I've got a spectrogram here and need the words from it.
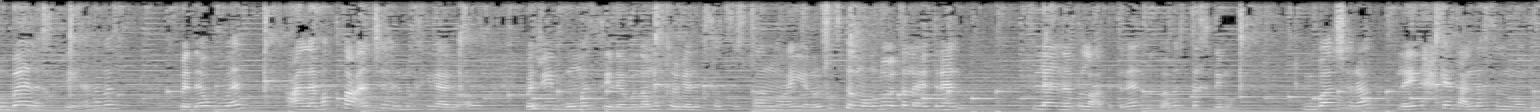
مبالغ فيه. أنا بس بدور على مقطع أنشهر من خلاله أو بجيب ممثلة ولا مطربة لبست فستان معين. وشفت الموضوع طلع ترند فلانة طلعت ترند فبستخدمه. مباشرة لأني حكيت عن نفس الموضوع.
